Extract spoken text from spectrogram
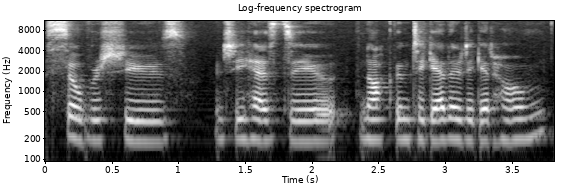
silver shoes and she has to knock them together to get home.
